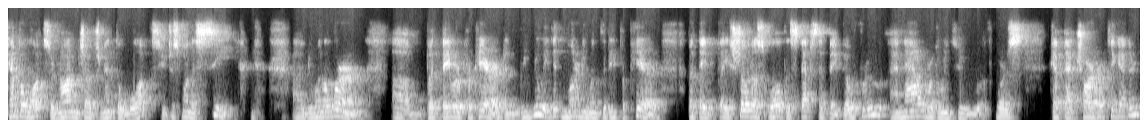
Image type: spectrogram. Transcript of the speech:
Gemba walks are non judgmental walks. You just want to see, uh, you want to learn. Um, but they were prepared, and we really didn't want anyone to be prepared. But they, they showed us all the steps that they go through. And now we're going to, of course, get that charter together.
